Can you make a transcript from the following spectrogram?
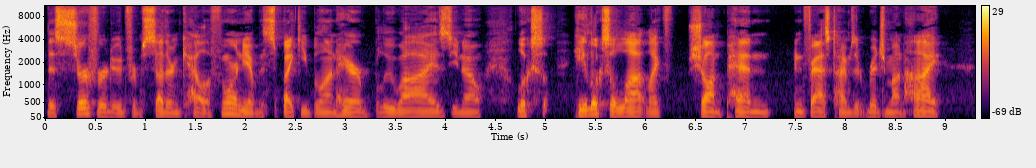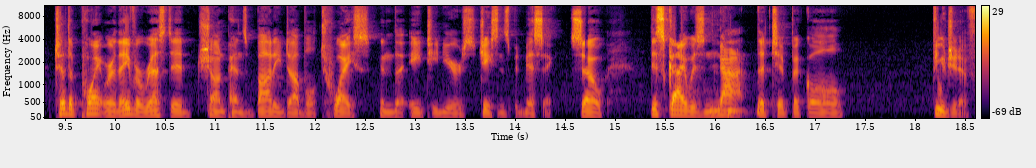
this surfer dude from southern california with spiky blonde hair blue eyes you know looks he looks a lot like sean penn in fast times at ridgemont high to the point where they've arrested Sean Penn's body double twice in the 18 years Jason's been missing. So this guy was not the typical fugitive,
